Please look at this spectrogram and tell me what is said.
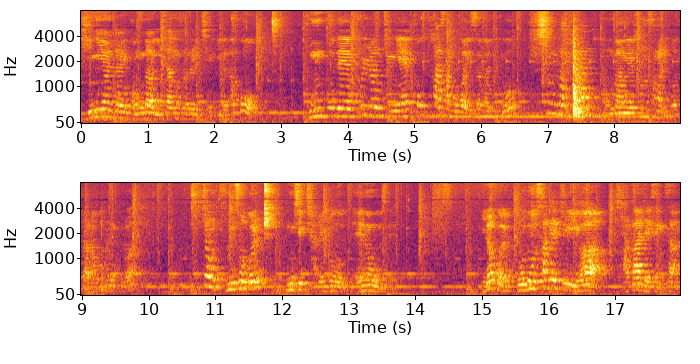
김 위원장의 건강 이상설을 제기를 하고 군부대 훈련 중에 폭파 사고가 있어가지고 심각한 건강에 손상을 입었다라고 하는 그런 특정 분석을 공식 자료로 내놓으세요. 이런 거예요. 보도 사대주의와 자가 재생산.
